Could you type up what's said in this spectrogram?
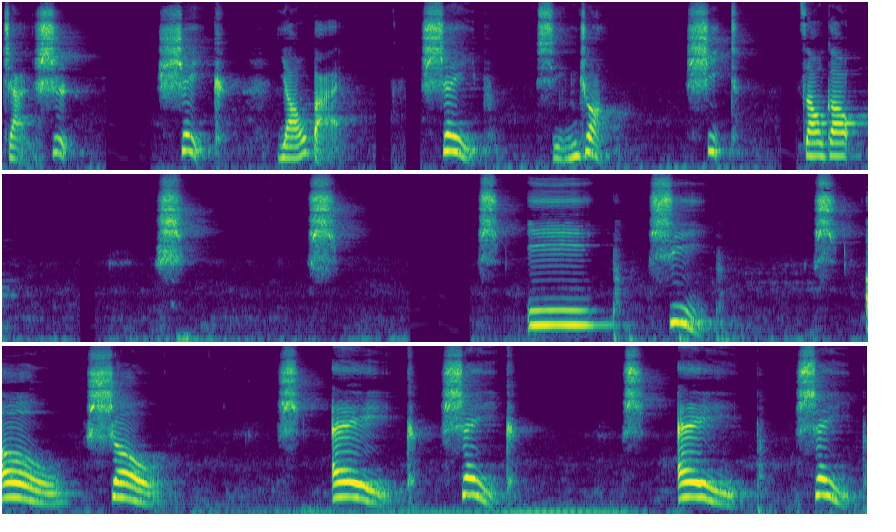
展示，shake 摇摆，shape 形状，sheet 糟糕 sh，sh，sh，e p，sheep，sh o show shake shake shape shape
